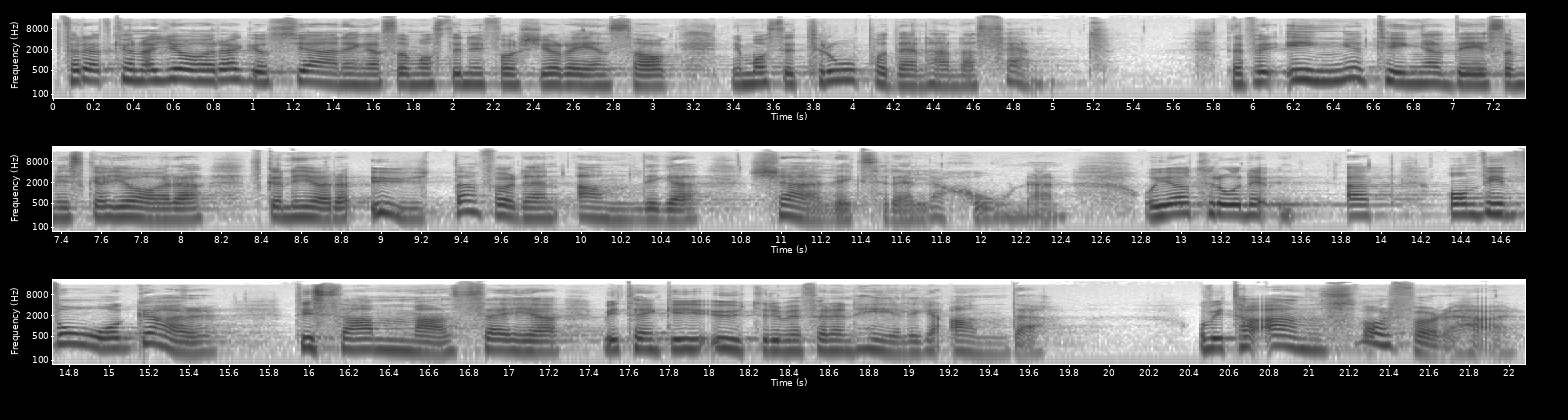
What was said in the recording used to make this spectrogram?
för att kunna göra Guds gärningar så måste ni först göra en sak, ni måste tro på den han har sänt. Därför ingenting av det som ni ska göra ska ni göra utanför den andliga kärleksrelationen. Och jag tror att om vi vågar tillsammans säga, vi tänker ge utrymme för den heliga ande. Och vi tar ansvar för det här.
